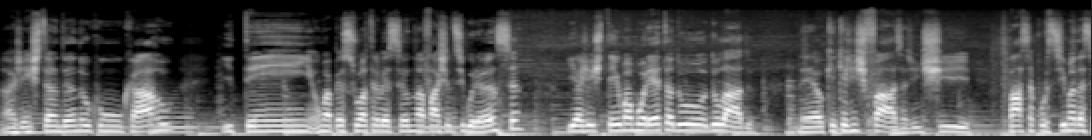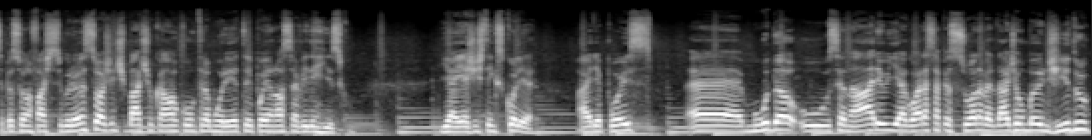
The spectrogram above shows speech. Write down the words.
a gente está andando com o carro e tem uma pessoa atravessando na faixa de segurança e a gente tem uma mureta do, do lado. Né? O que, que a gente faz? A gente passa por cima dessa pessoa na faixa de segurança ou a gente bate o carro contra a mureta e põe a nossa vida em risco? E aí a gente tem que escolher. Aí depois é, muda o cenário e agora essa pessoa, na verdade, é um bandido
